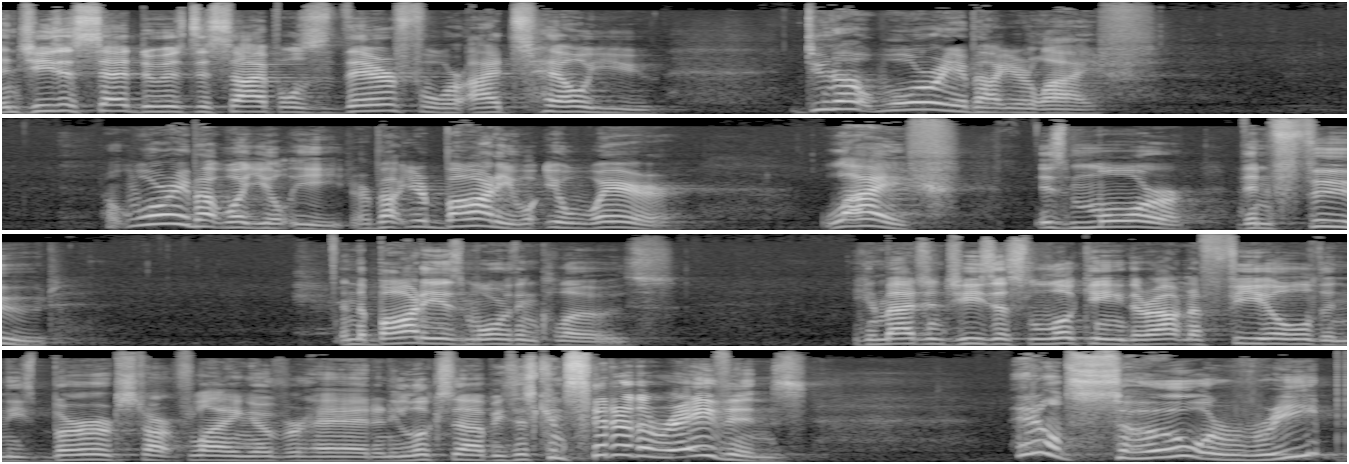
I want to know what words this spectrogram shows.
And Jesus said to his disciples, Therefore, I tell you, do not worry about your life. Don't worry about what you'll eat or about your body, what you'll wear. Life is more than food, and the body is more than clothes. You can imagine Jesus looking, they're out in a field, and these birds start flying overhead, and he looks up, he says, Consider the ravens. They don't sow or reap,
